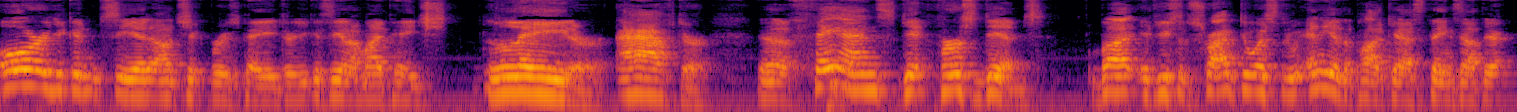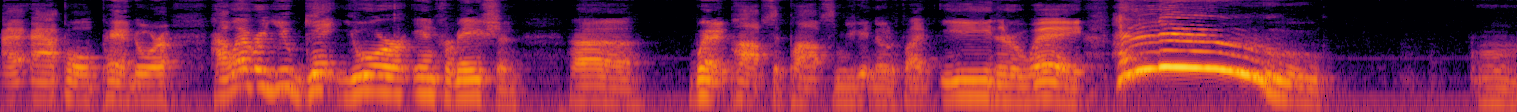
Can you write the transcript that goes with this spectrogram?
or you can see it on Chick Brew's page, or you can see it on my page later, after. Uh, fans get first dibs. But if you subscribe to us through any of the podcast things out there, Apple, Pandora, however you get your information, uh, when it pops, it pops, and you get notified either way. Hello! Mm.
